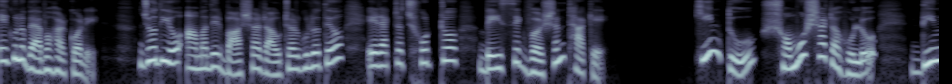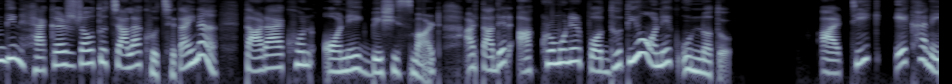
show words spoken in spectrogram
এগুলো ব্যবহার করে। যদিও আমাদের বাসার রাউটারগুলোতেও এর একটা ছোট্ট বেসিক ভার্সন থাকে। কিন্তু সমস্যাটা হলো, দিন দিন হ্যাকার্সরাও তো চালাক হচ্ছে, তাই না? তারা এখন অনেক বেশি স্মার্ট আর তাদের আক্রমণের পদ্ধতিও অনেক উন্নত। আর ঠিক এখানে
